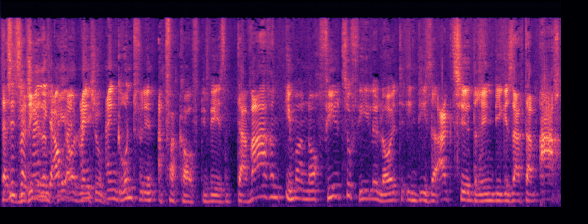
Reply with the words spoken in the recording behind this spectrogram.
das ist wahrscheinlich auch ein, ein, ein, Grund für den Abverkauf gewesen. Da waren immer noch viel zu viele Leute in dieser Aktie drin, die gesagt haben, ach,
